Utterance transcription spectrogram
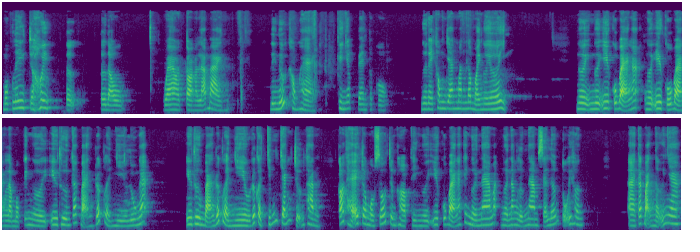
Một ly trời từ từ đầu. Wow, toàn là lá bài, ly nước không hà. Khi nhấp Pentacle. Người này không gian manh đâu mọi người ơi. Người người yêu của bạn á, người yêu của bạn là một cái người yêu thương các bạn rất là nhiều luôn á. Yêu thương bạn rất là nhiều, rất là chín chắn trưởng thành. Có thể trong một số trường hợp thì người yêu của bạn á, cái người nam á, người năng lượng nam sẽ lớn tuổi hơn à các bạn nữ nha.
